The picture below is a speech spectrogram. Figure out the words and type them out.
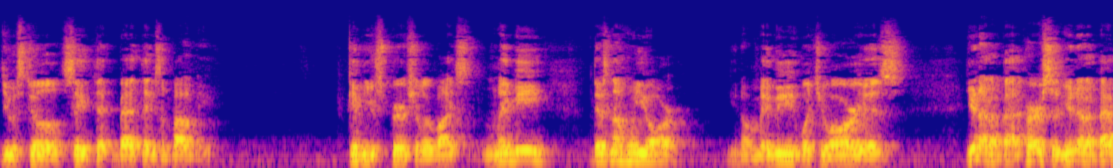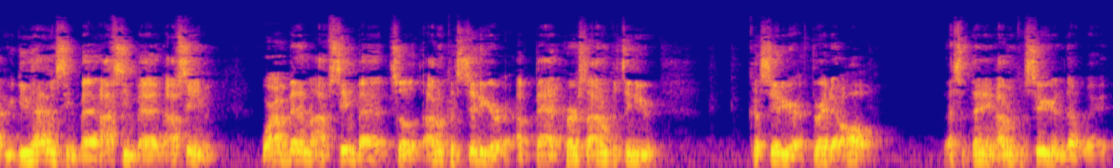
you would still say th- bad things about me. Giving you spiritual advice. Maybe that's not who you are. You know, maybe what you are is you're not a bad person. You're not a bad. You haven't seen bad. I've seen bad. I've seen where I've been. I've seen bad. So I don't consider you a bad person. I don't consider you consider you a threat at all. That's the thing. I don't consider you in that way.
